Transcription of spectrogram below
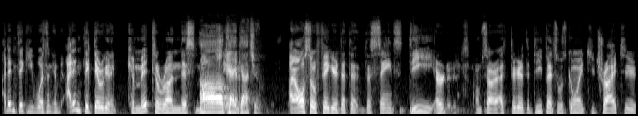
I didn't think he wasn't. I didn't think they were going to commit to run this much. Oh, okay, And got you. I also figured that the, the Saints D or I'm sorry, I figured that the defense was going to try to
